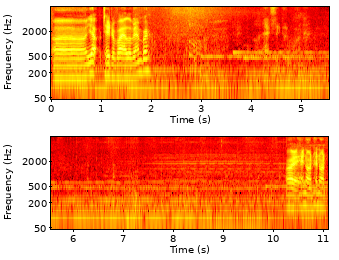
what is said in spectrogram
Uh, yeah, take a vial of amber. Oh, that's a good Alright, hang on, hang on.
